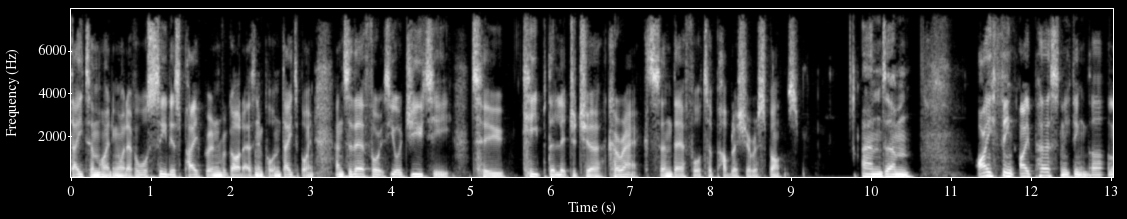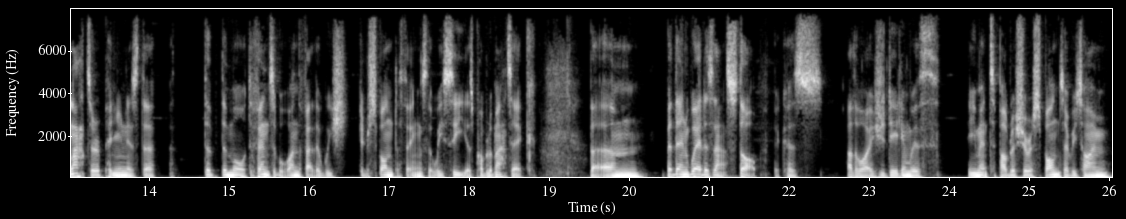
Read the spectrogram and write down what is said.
data mining or whatever, will see this paper and regard it as an important data point. point, and so therefore it's your duty to keep the literature correct and therefore to publish a response. And um, I think I personally think the latter opinion is the the, the more defensible one, the fact that we should respond to things that we see as problematic. But um, but then where does that stop? Because otherwise you're dealing with are you meant to publish a response every time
